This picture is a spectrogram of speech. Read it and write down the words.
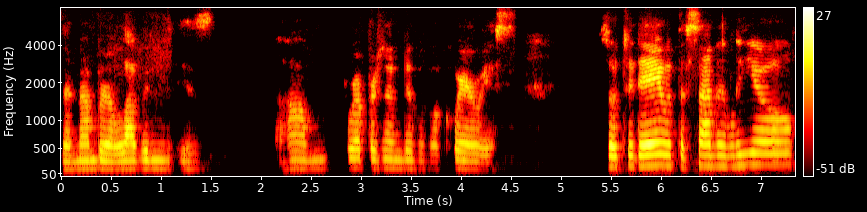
The number 11 is um, representative of Aquarius. So today, with the Sun in Leo,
